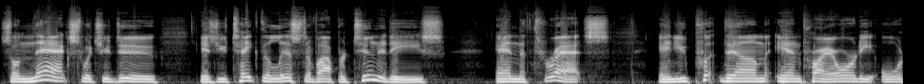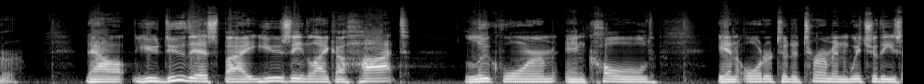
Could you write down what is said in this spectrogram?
So next, what you do is you take the list of opportunities and the threats and you put them in priority order. Now, you do this by using like a hot, lukewarm, and cold in order to determine which of these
